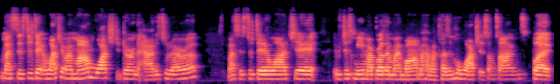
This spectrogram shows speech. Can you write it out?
my sisters didn't watch it. My mom watched it during the Attitude Era. My sisters didn't watch it. It was just me, and my brother, and my mom. I have my cousin who watch it sometimes, but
